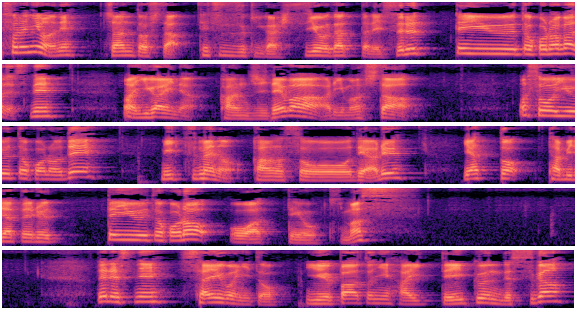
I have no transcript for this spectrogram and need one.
それにはね、ちゃんとした手続きが必要だったりするっていうところがですね、まあ意外な感じではありました。まあそういうところで、三つ目の感想である、やっと旅立てるっていうところ終わっておきます。でですね、最後にというパートに入っていくんですが、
